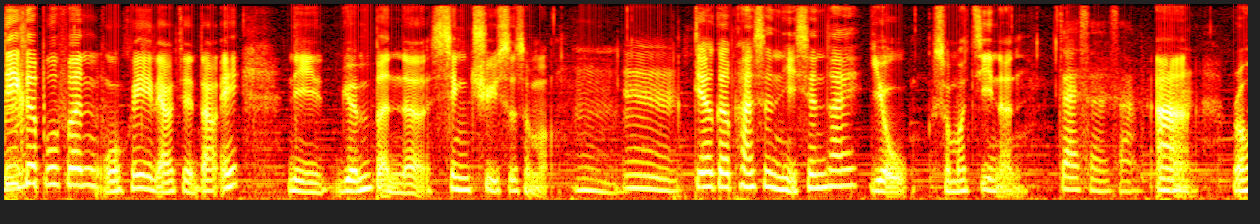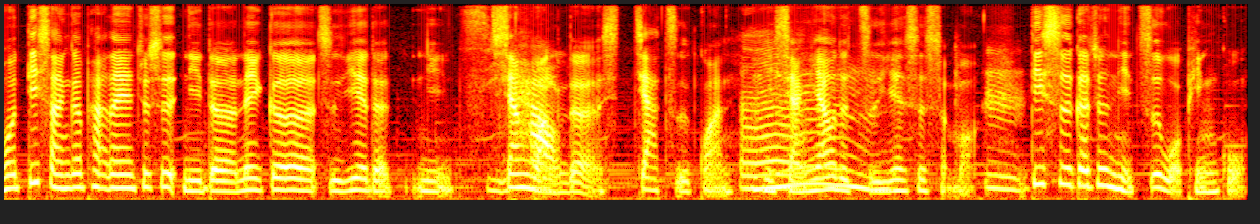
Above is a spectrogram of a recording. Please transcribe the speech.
第一个部分我可以了解到，哎，你原本的兴趣是什么？嗯嗯第二个 part 是你现在有什么技能？在身上啊，然后第三个 part 呢，就是你的那个职业的你向往的价值观，嗯你想要的职业是什么？嗯第四个就是你自我评估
